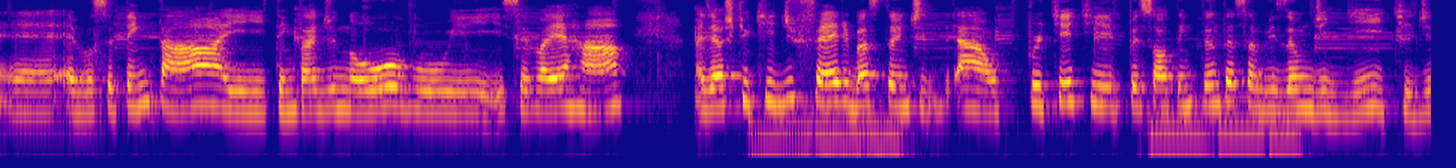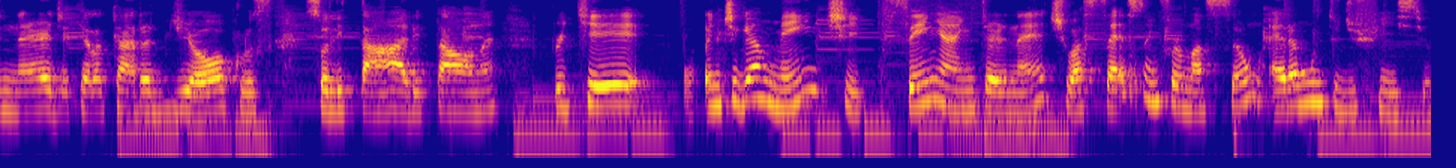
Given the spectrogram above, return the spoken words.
É, é, você tentar e tentar de novo e, e você vai errar. Mas eu acho que o que difere bastante, ah, por que, que o pessoal tem tanta essa visão de geek, de nerd, aquela cara de óculos solitário e tal, né? Porque antigamente, sem a internet, o acesso à informação era muito difícil.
